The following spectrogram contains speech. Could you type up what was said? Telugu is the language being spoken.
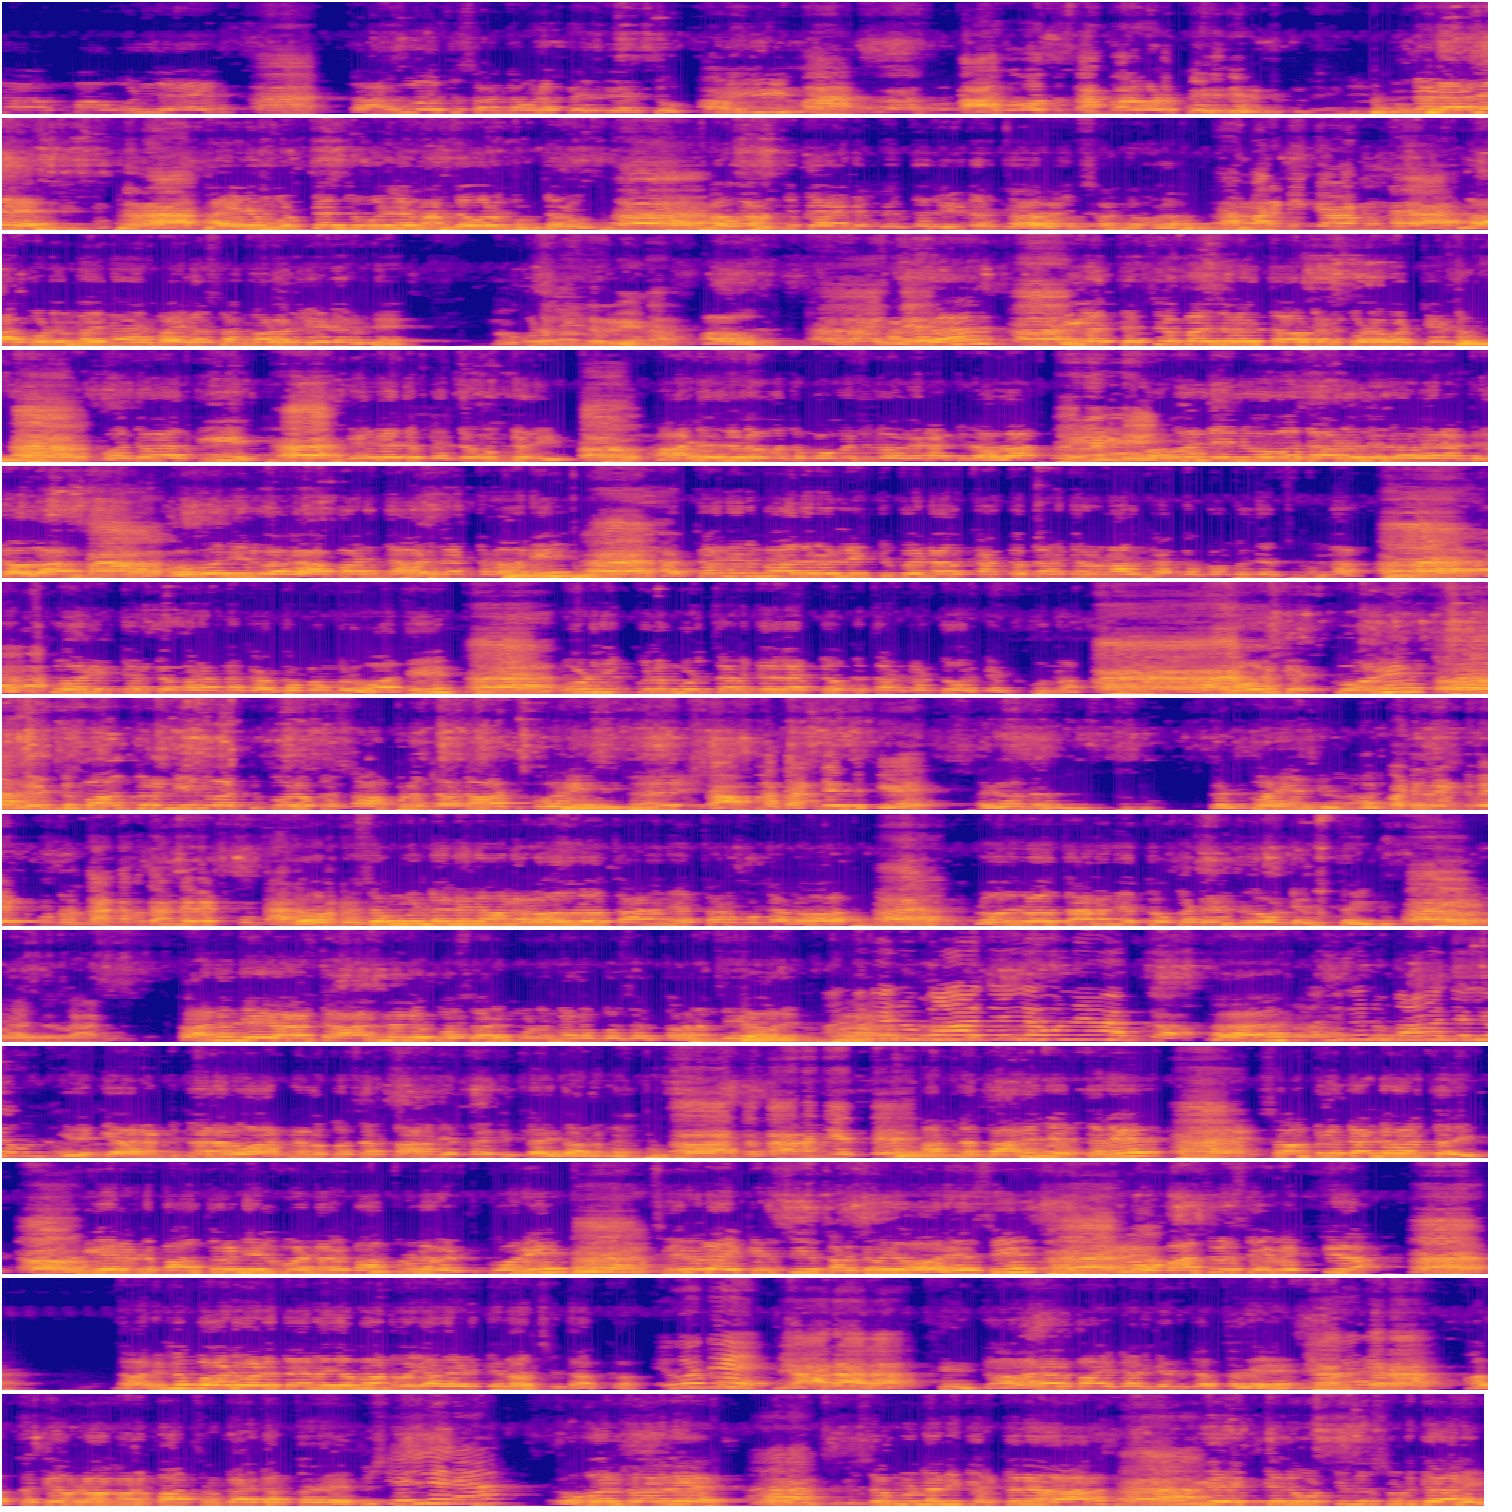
నా- మా ఊళ్ళే తాగుబోతు సంఘంలో ప్రెసిడెంట్ తాగుబోతు సంఘాలు కూడా పెరిగాడు ఉండడానే ఉంటారా ఆయన ముట్టంది ఊళ్ళో మందవాళ్ళు ముట్టరు. ఆ, అవి అందుకే ఆయన పెద్ద లీడర్ తాగుబోతు సంఘంలో ఆ, మరి నీకేమైనా ఉన్నదా నాకు కూడా ఉన్నది నా మహిళా సంఘంలో లీడర్నే. నువ్వు కూడా ఆ, ఇక పైసలు తాగడానికి కూడా. పొదవాతి ఆ. ఏదైతే పెద్ద ఉంటది ఆ, ఆడోళ్ళు పోతే మొగలు వేనట్టు కాదా వేనట్టే. మొగలు నిలువ పోతే కాదా ఆ. మొగలు నిలువ కాపాడింది ఆడదంటారు అని. అక్క నేను మాదరోళ్ళు ఇంటికి పోయి నాలుగు కంక తడకలు నాలుగు కంక పొంగులు తెచ్చుకున్నా. తెచ్చుకొని ఇంటి పరట్ల కంక పొంగులు వాతి. మూడు దిక్కులు మూడు తడకలు కట్టి ఒక తడకట్టు ఊరికెట్టుకున్నా ఊరికెట్టుకొని రెండు బాల్తుల నీళ్ళు పట్టుకొని ఒక సాంపుల దండ పట్టుకొని షాంపుల దండ ఎందుకే అయ్యో ఒకటి రెండు పెట్టుకుంటారు. దండకు దండ పెట్టుకుంటారు. విషముండ నేను ఏమన్నా రోజు రోజు స్నానం చేస్తా అనుకుంటాను? ఆ, రోజు రోజు స్నానం చేస్తే ఒకటి రెండు ఒకటి ఎక్కుతాయి ఆ, స్నానం చేయాలంటే ఆరు నెలలకు ఒకసారి మూడు నెలలకు ఒకసారి స్నానం చేయాలి. ఇది గ్యారంటీ కలర్ ఆరు నెలలకు ఒకసారి స్నానం చేస్తే ఇట్లా అవుతాను నేను. అట్లా దానం చేస్తే? అట్లా స్నానం చేస్తేనే సాంపుల దండ పడుతుంది. ఆ, ఇక రెండు బాతులు నీళ్ళు కొండ బాత్రూమ్లో పెట్టుకొని చీరలో కిడిసి తడక మీద వారేసి బాత్రూమ్ చేయి పెట్టిన దానిలో పాడు పడతానేమో నువ్వు అదడికి వచ్చింది అక్క? గారాల బావి కాడికి ఎందుకు వస్తుంది? అత్తకేం రోగం బాత్రూమ్ కాడికి వస్తుంది? ఎవరు రాలే? ఎరకలేదా ఇక ఎక్కలు ఉట్టింది సుడిగాలి.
